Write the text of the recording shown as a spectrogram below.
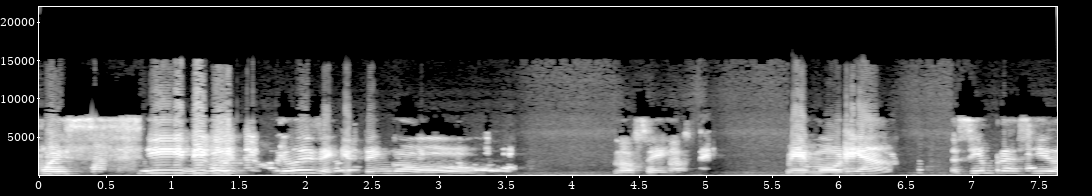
Pues sí, digo, yo desde que tengo, no sé, memoria, siempre ha sido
